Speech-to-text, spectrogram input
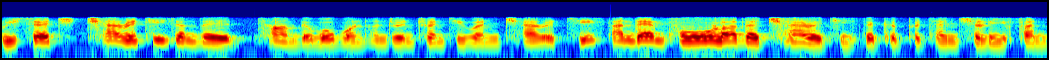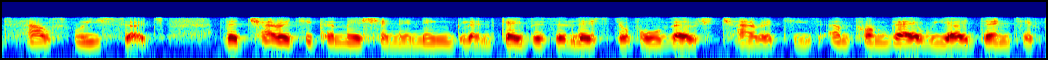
Research Charities, and the time there were 121 charities. And then for all other charities that could potentially fund health research, the Charity Commission in England gave us a list of all those charities, and from there we identified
